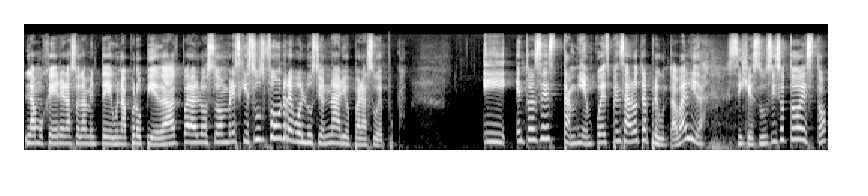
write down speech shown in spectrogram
la mujer era solamente una propiedad para los hombres. Jesús fue un revolucionario para su época. Y entonces también puedes pensar otra pregunta válida. Si Jesús hizo todo esto,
